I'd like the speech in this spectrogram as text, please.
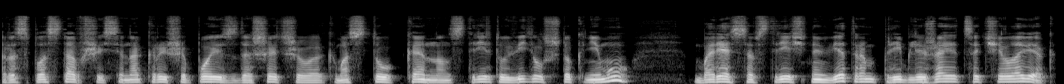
распластавшийся на крыше поезда, шедшего к мосту Кеннон-стрит, увидел, что к нему, борясь со встречным ветром, приближается человек.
